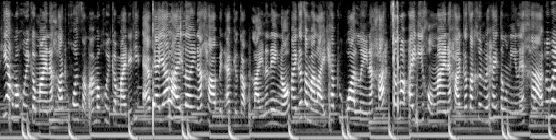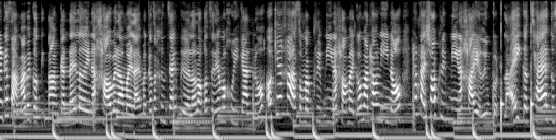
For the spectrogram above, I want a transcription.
ที่อยากมาคุยกับไมค์นะคะ ทุกคนสามารถมาคุยกับไมค์ได้ที่แอปยายาไลฟ์เลยนะคะ เป็นแอปเกี่ยวกับไลฟ์นั่นเองเนาะไมค์ก็จะมาไลฟ์แทบทุกวันเลยนะคะสำหรับ ID ของไมค์นะคะ ก็จะขึ้นไว้ให้ตรงนี้เลยค่ะ เพื่อนๆก็สามารถไปกดติดตามกันได้เลยนะคะ เวลาไมค์ไลฟ์มันก็จะขึ้นแจ้งเตือนแล้วเราก็จะได้มาคุยกันเนาะโอเคค่ะสำหรับคลิปนี้นะคะไมค์ก็มาเท่านี้เนาะถ้าใครชอบคลิปนี้นะคะอย่าลืมกดไลค์กดแชร์กด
